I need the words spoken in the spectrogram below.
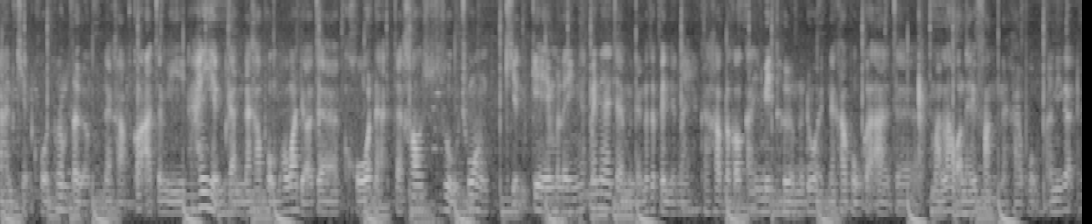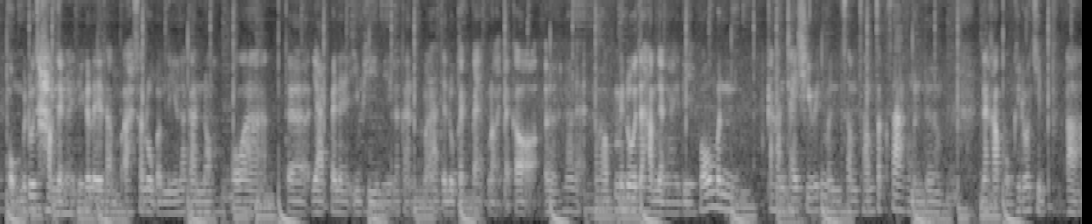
การเขียนโค้ดเพิ่มเติมนะครับก็อาจจะมีให้เห็นกันนะครับผมเพราะว่าเดี๋ยวจะโค้ดน่ะจะเข้าสู่ช่วงเขียนเกมอะไรเงี้ยไม่แน่ใจเหมือนกันว่าจะเป็นยังไงนะครับแล้วก็ใกล้มิดเทอมแล้วด้วยนะครับผมก็อาจจะมาเล่าอะไรให้ฟังนะครับผมอันนี้ก็ผมไม่รู้จะทำยังไงดีก็เลยทำสรุปแบบนี้แล้วกันเนาะเพราะว่าจะยัดไปใน EP นี้แล้วกันมันอาจจะดูแปลกๆหน่อยแต่ก็เออนั่นแหละนะครับไม่รู้จะทำยังไงดี เพราะว่ามันการใช้ชีวิตมันซ้ำๆซากๆเหมือนเดิมนะครับผมคิดว่าคิดอ่า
